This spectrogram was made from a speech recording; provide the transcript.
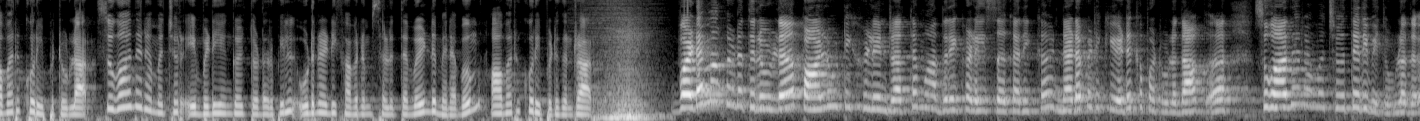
அவர் குறிப்பிட்டுள்ளார். சுகாதார அமைச்சர் இவ்விடயங்கள் தொடர்பில் உடனடி கவனம் செலுத்த வேண்டும் எனவும் அவர் குறிப்பிடுகின்றார். வடமாகாணத்தில் உள்ள பாலூட்டிகளின் இரத்த மாதிரிகளை சேகரிக்க நடவடிக்கை எடுக்கப்பட்டுள்ளதாக சுகாதார அமைச்சு தெரிவித்துள்ளது.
